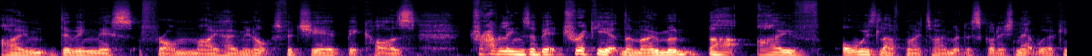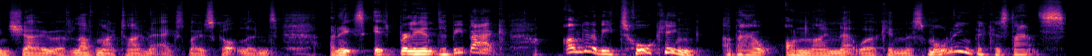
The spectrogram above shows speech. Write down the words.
I'm doing this from my home in Oxfordshire because travelling's a bit tricky at the moment, but I've always loved my time at the Scottish Networking Show. I've loved my time at Expo Scotland, and it's it's brilliant to be back. I'm going to be talking about online networking this morning because that's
